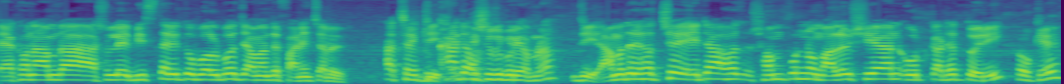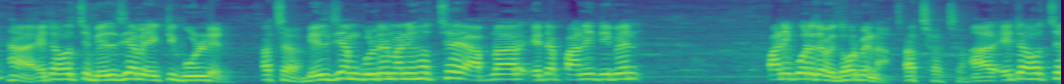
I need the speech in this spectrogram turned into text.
এখন আমরা আসলে বিস্তারিত বলব যে আমাদের ফার্নিচারের আচ্ছা একটু খাট শুরু করি আমরা। জি আমাদের হচ্ছে এটা সম্পূর্ণ মালয়েশিয়ান উড কাঠের তৈরি। ওকে। হ্যাঁ এটা হচ্ছে বেলজিয়াম একটি গোল্ডেন। আচ্ছা। বেলজিয়াম গোল্ডেন মানে হচ্ছে আপনার এটা পানি দিবেন পানি পড়ে যাবে ধরবে না। আচ্ছা আচ্ছা। আর এটা হচ্ছে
